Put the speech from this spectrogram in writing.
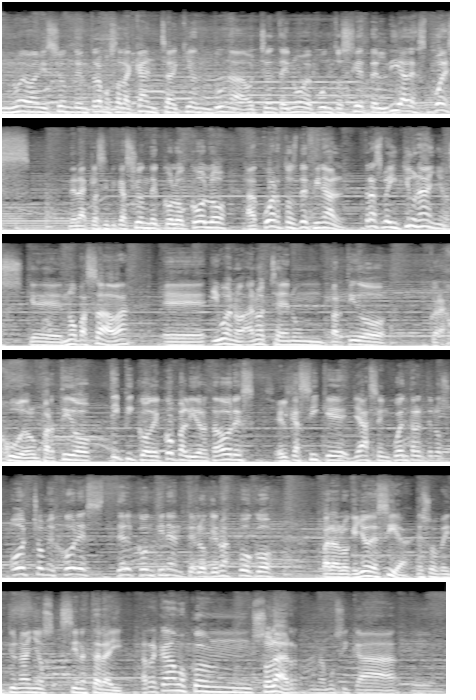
nueva emisión de Entramos a la cancha aquí en Duna 89.7 el día después de la clasificación de Colo Colo a cuartos de final, tras 21 años que no pasaba. Eh, y bueno, anoche en un partido corajudo, un partido típico de Copa Libertadores, el cacique ya se encuentra entre los ocho mejores del continente, lo que no es poco para lo que yo decía, esos 21 años sin estar ahí. Arrancábamos con Solar, una música... Eh,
